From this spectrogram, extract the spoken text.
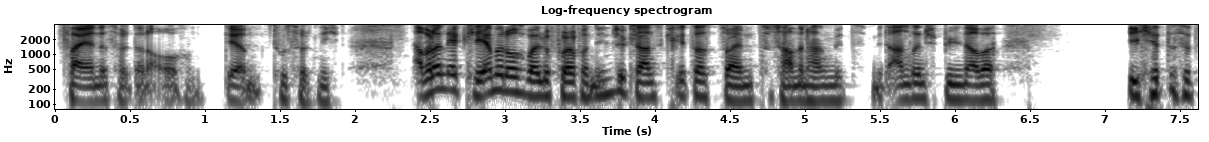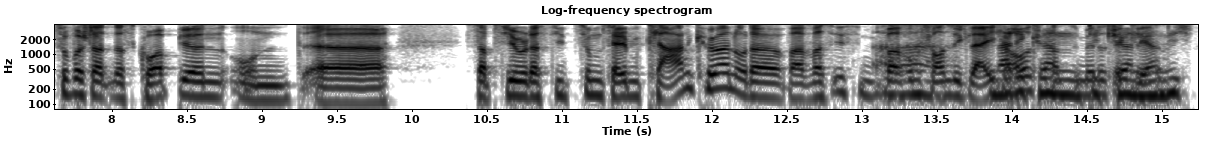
feiern das halt dann auch und der tut's halt nicht. Aber dann erklär mir doch, weil du vorher von Ninja Clans geredet hast, zwar im Zusammenhang mit, mit anderen Spielen, aber ich hätte das jetzt so verstanden, dass Scorpion und äh, Sub-Zero, dass die zum selben Clan gehören oder was ist, warum schauen die gleich Nein, aus? Die können, Kannst du mir das erklären? nicht,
